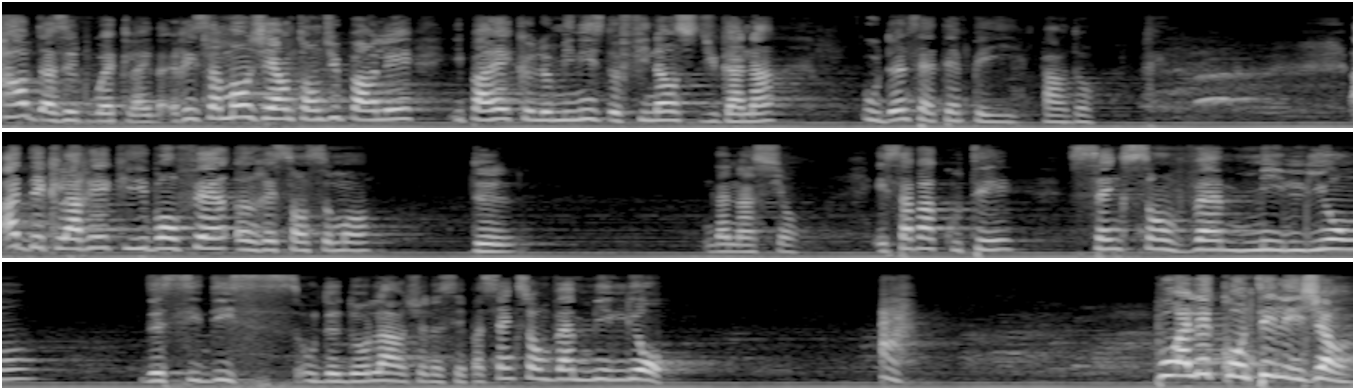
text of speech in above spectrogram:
How does it work like that? Récemment, j'ai entendu parler, il paraît que le ministre de Finances du Ghana, ou d'un certain pays, pardon, a déclaré qu'ils vont faire un recensement de la nation. Et ça va coûter 520 millions de CDs ou de dollars, je ne sais pas. 520 millions. Ah! Pour aller compter les gens.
